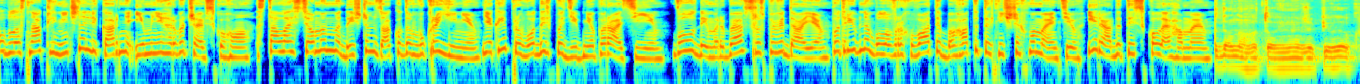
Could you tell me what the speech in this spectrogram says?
Обласна клінічна лікарня імені Гербачевського стала сьомим медичним закладом в Україні, який проводить подібні операції. Володимир Бевс розповідає, потрібно було врахувати багато технічних моментів і радитись з колегами. Давно готові. Ми вже півроку,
